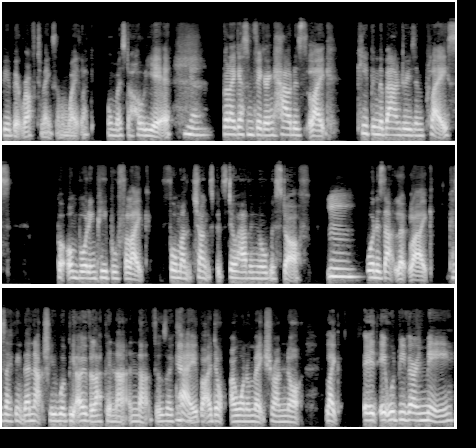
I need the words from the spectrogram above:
be a bit rough to make someone wait like almost a whole year. Yeah. But i guess i'm figuring how does like keeping the boundaries in place but onboarding people for like four month chunks but still having august off mm. what does that look like because i think there naturally would be overlap in that and that feels okay Yeah. but i don't i want to make sure i'm not like it, it would be very me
